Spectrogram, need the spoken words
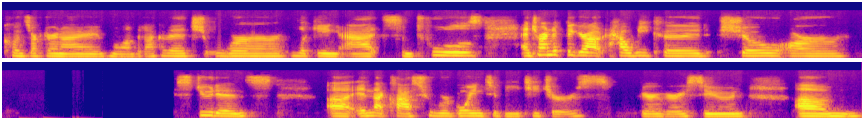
co-instructor and I, Milan Vidakovic, were looking at some tools and trying to figure out how we could show our students uh, in that class who were going to be teachers very, very soon, um,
